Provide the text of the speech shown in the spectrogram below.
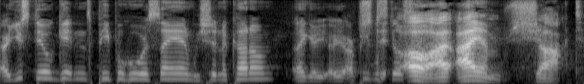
Are you still getting people who are saying we shouldn't have cut him? Like, are, are people still? Oh, I, I am shocked,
